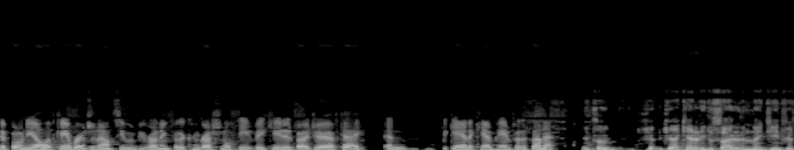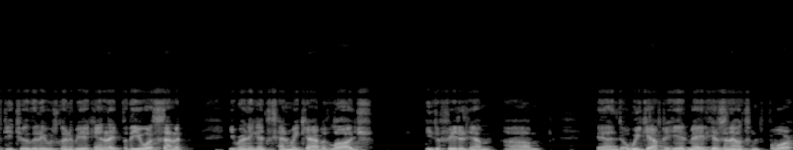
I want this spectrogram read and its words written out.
Tip O'Neill of Cambridge announced he would be running for the congressional seat vacated by JFK and began a campaign for the Senate. And so Jack Kennedy decided in 1952 that he was going to be a candidate for the U.S. Senate. He ran against Henry Cabot Lodge. He defeated him. Um, and a week after he had made his announcement for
